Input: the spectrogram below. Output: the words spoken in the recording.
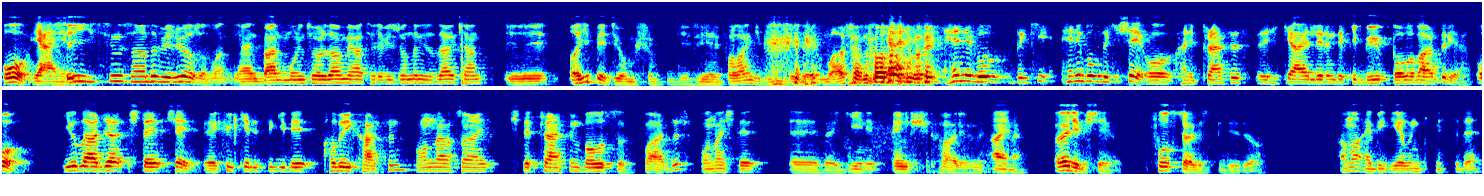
O yani. şey hissini sana da veriyor o zaman. Yani ben monitörden veya televizyondan izlerken e, ayıp ediyormuşum diziye falan gibi hissediyorum bazen. Yani Hannibal'daki Hannibal'daki şey o hani prenses e, hikayelerindeki büyük balo vardır ya o. Yıllarca işte şey e, kül kedisi gibi halı yıkarsın. Ondan sonra işte prensin balosu vardır. Ona işte e, böyle giyinip en şık halinde. aynen. Öyle bir şey. Full service bir dizi o. Ama Abigail'in gitmesi de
